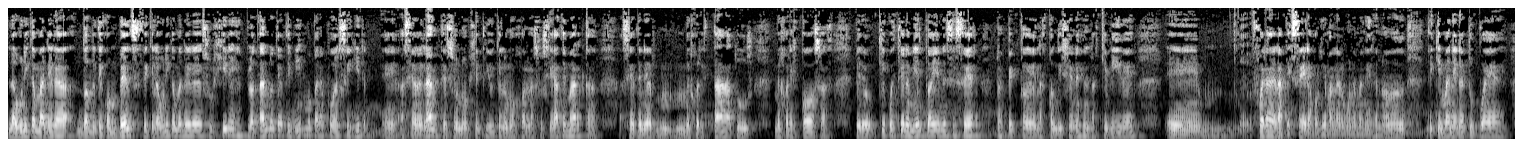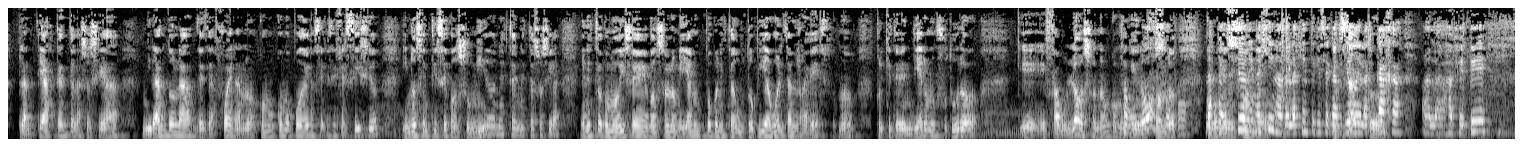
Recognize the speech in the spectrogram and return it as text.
la única manera, donde te convences de que la única manera de surgir es explotándote a ti mismo para poder seguir eh, hacia adelante, hacia un objetivo que a lo mejor la sociedad te marca, hacia tener mejor estatus, mejores cosas. Pero, ¿qué cuestionamiento hay en ese ser respecto de las condiciones en las que vive? Eh, fuera de la pecera, por llamarla de alguna manera, ¿no? De qué manera tú puedes plantearte ante la sociedad mirándola desde afuera, ¿no? ¿Cómo, cómo poder hacer ese ejercicio y no sentirse consumido en esta, en esta sociedad, en esto, como dice Gonzalo Millán, un poco en esta utopía vuelta al revés, ¿no? Porque te vendieron un futuro que es fabuloso, ¿no? Como fabuloso, las pensiones, imagínate, la gente que se cambió de las cajas a las AFP,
